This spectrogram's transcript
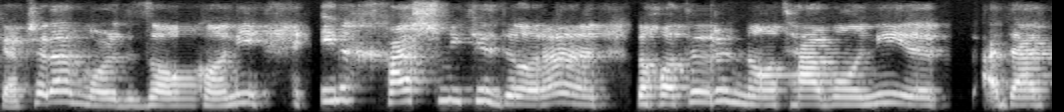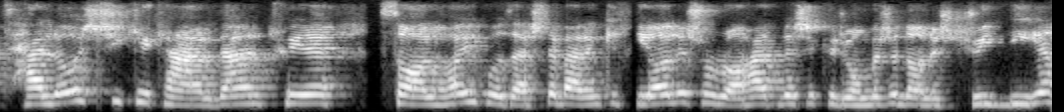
کرد چه در مورد زاکانی این خشمی که دارن به خاطر ناتوانی در تلاشی که کردن توی سالهای گذشته برای اینکه خیالشون راحت بشه که جنبش دانشجویی دیگه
